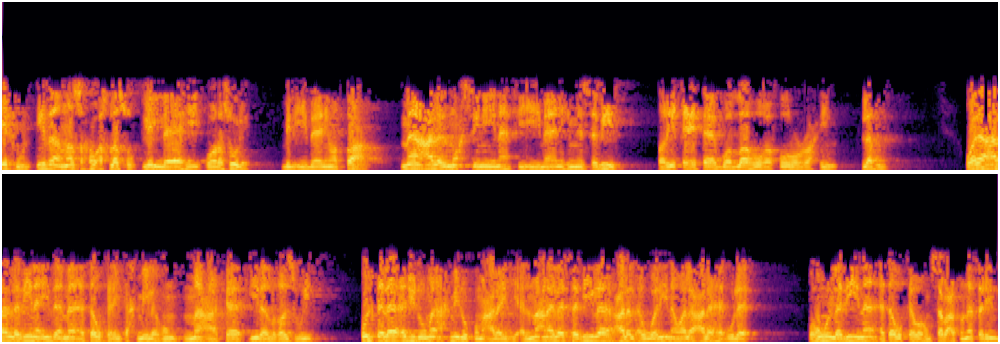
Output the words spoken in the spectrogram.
إثم إذا نصحوا أخلصوا لله ورسوله بالإيمان والطاعة. ما على المحسنين في إيمانهم من سبيل. طريق عتاب والله غفور رحيم. لهم ولا على الذين إذا ما أتوك لتحملهم معك إلى الغزو قلت لا أجد ما أحملكم عليه. المعنى لا سبيل على الأولين ولا على هؤلاء. وهم الذين أتوك وهم سبعة نفر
